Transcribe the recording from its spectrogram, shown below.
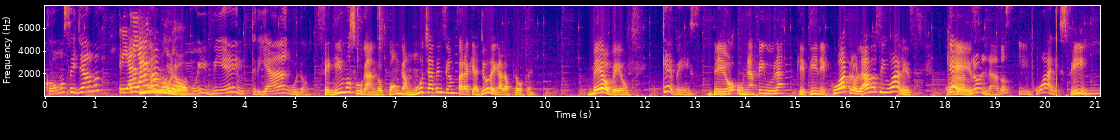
¿Cómo se llama? Triángulo. Muy bien, triángulo. Seguimos jugando. Pongan mucha atención para que ayuden a la profe. Veo, veo. ¿Qué ves? Veo una figura que tiene cuatro lados iguales. ¿Qué es? Cuatro lados iguales. Sí. Mm,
